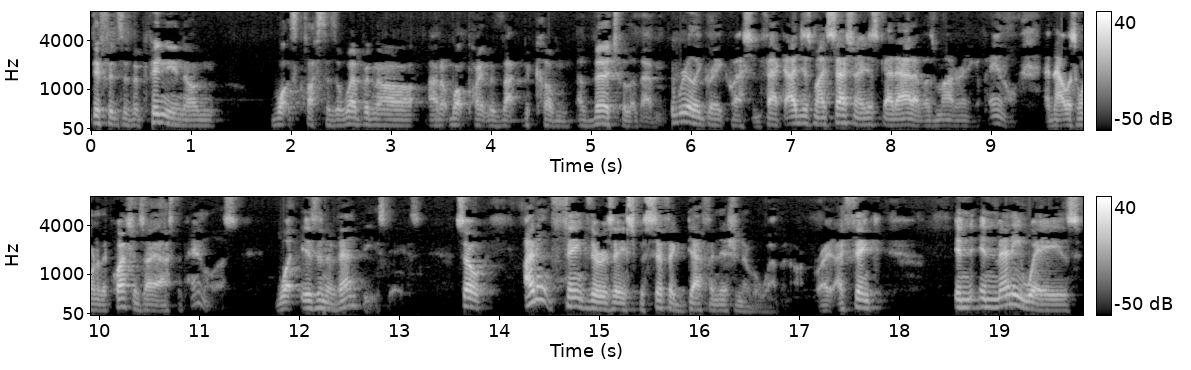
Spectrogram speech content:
difference of opinion on what's classed as a webinar and at what point does that become a virtual event? A really great question. In fact, I just my session I just got out of I was moderating a panel, and that was one of the questions I asked the panelists what is an event these days. So I don't think there is a specific definition of a webinar, right? I think in, in many ways,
